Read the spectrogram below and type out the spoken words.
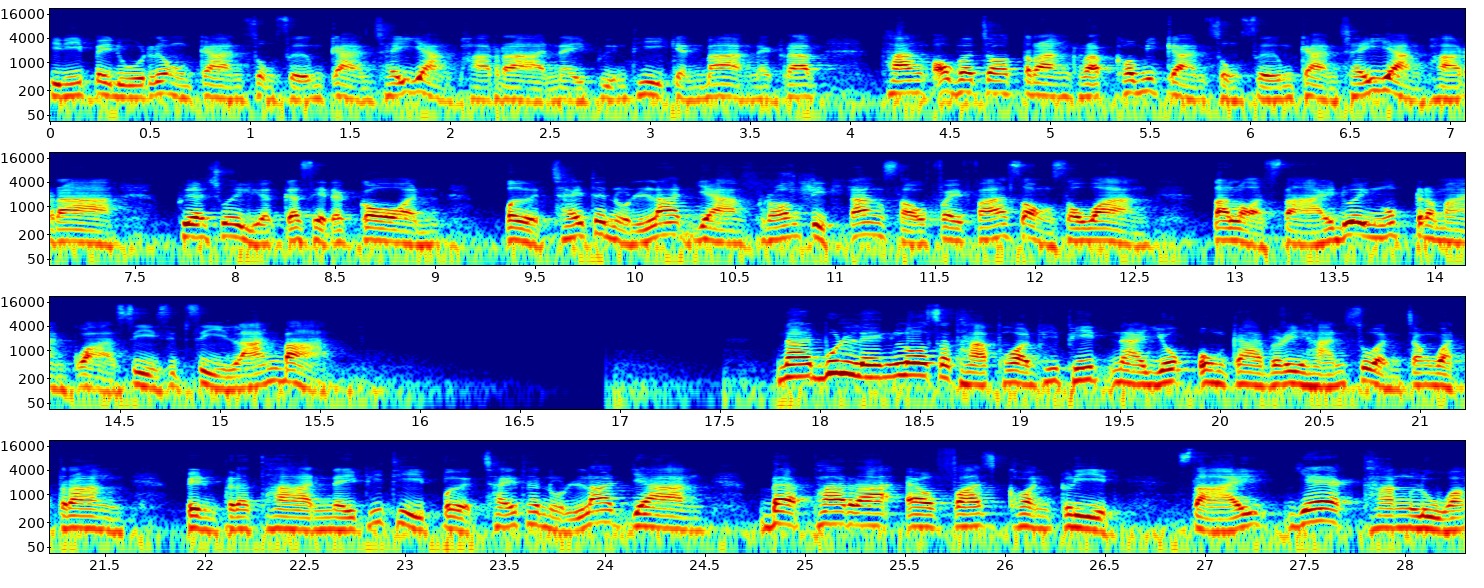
ทีนี้ไปดูเรื่องของการส่งเสริมการใช้ยางพาราในพื้นที่กันบ้างนะครับ ทางอบจตรังครับเขามีการส่งเสริมการใช้ยางพารา เพื่อช่วยเหลือเกษตรกร เปิดใช้ถนนลาดยางพร้อมติดตั้งเสาไฟฟ้าส่องสว่าง ตลอดสายด้วยงบประมาณกว่า 44 ล้านบาทนายบุญเล้งโลสถาพรพิพิธนายกองค์การบริหารส่วนจังหวัดตรัง เป็นประธานในพิธีเปิดใช้ถนนลาดยาง แบบพาราแอลฟัสคอนกรีต สายแยกทางหลวง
